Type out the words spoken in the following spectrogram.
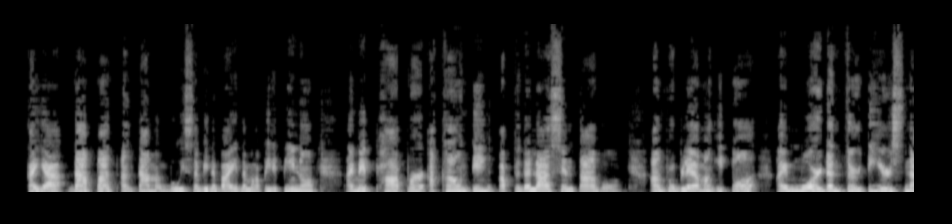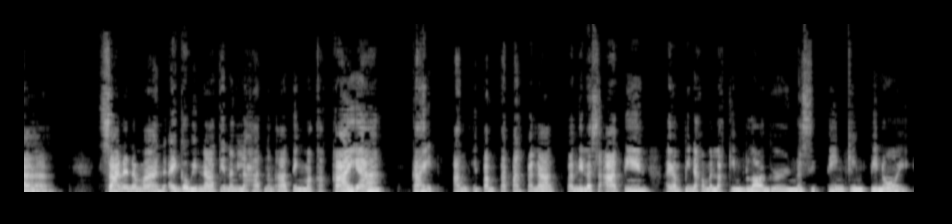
Kaya dapat ang tamang buwis na binabayad ng mga Pilipino ay may proper accounting up to the last centavo. Ang problemang ito ay more than 30 years na. Sana naman ay gawin natin ang lahat ng ating makakaya kahit ang ipangtapat pa, na, pa nila sa atin ay ang pinakamalaking vlogger na si Thinking Pinoy.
